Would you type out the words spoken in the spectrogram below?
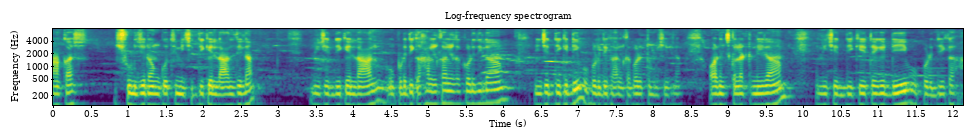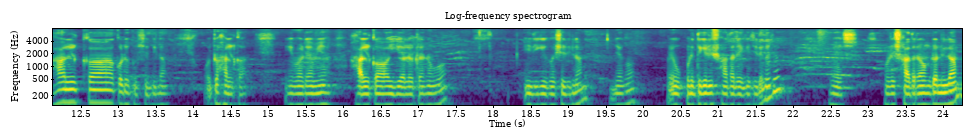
আকাশ, সূর্যের করছি নিচের দিকে লাল দিলাম। নিচের দিকে লাল, উপরের দিকে হালকা হালকা করে দিলাম। নিচের দিকে ডিপ উপরের দিকে হালকা করে একটু মিশিয়ে দিলাম। অরেঞ্জ কালারটা নিলাম। নিচের দিকে থেকে ডিপ উপরের দিকে হালকা করে ঘষে দিলাম। ওটা হালকা। এবারে আমি হালকা ইয়েলোটা নেব। এদিকে ঘষে দিলাম। দেখো উপরের দিকে একটু সাদা রেখেছি দেখেছ? ব্যাস ওটা সাদা রঙটা নিলাম।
